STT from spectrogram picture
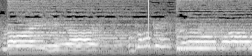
to fly here, looking through the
